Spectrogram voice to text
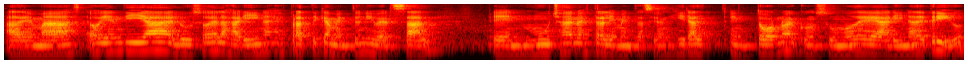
además hoy en día el uso de las harinas es prácticamente universal. En mucha de nuestra alimentación gira en torno al consumo de harina de trigo,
